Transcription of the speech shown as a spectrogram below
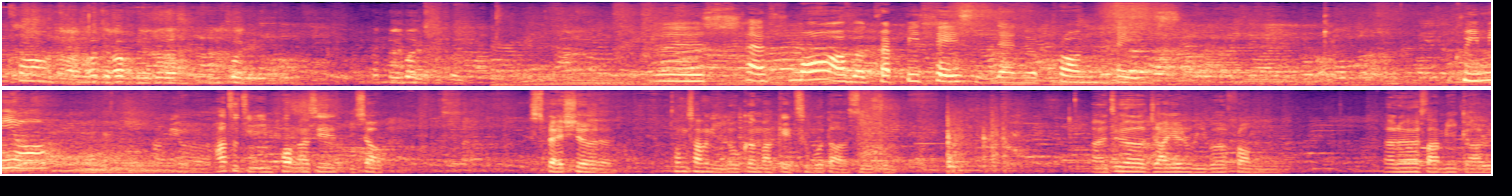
clock. It has more of a crappy taste than the prawn taste. Creamy 哦。他自己 import 那些比较 special 的，通常你 local market Giant River prawn 呃那个沙米咖喱，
